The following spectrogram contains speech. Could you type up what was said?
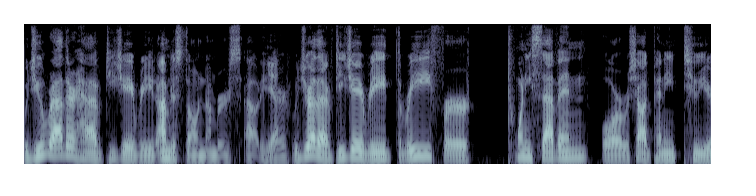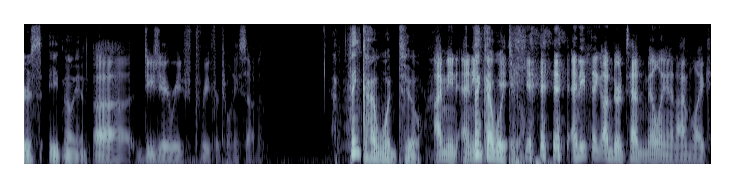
Would you rather have DJ Reed? I'm just throwing numbers out here. Yeah. Would you rather have DJ Reed three for 27 or Rashad Penny two years, eight million? Uh, DJ Reed three for 27. I think I would too. I mean, anything, I think I would too. anything under 10 million, I'm like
